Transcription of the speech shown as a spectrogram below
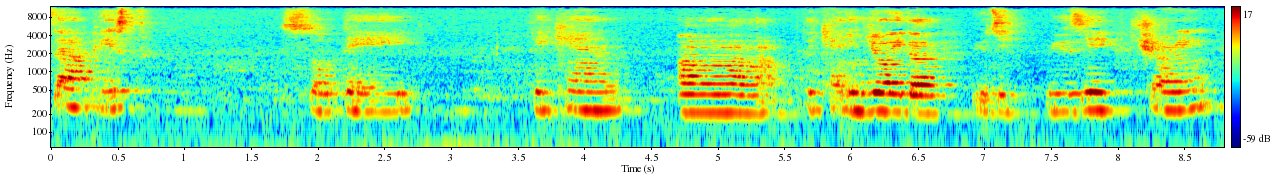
therapists. So they they can uh, they can enjoy the music music sharing.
